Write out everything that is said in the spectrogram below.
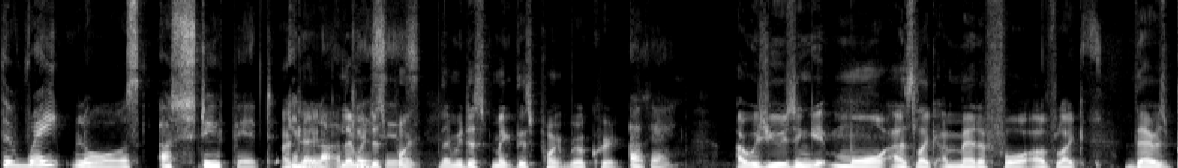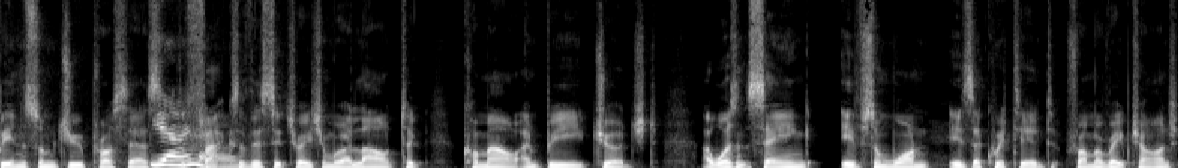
the rape laws are stupid in a lot of let cases. me just point. Let me just make this point real quick. Okay. I was using it more as like a metaphor of like there's been some due process. Yeah, the facts of this situation were allowed to come out and be judged. I wasn't saying if someone is acquitted from a rape charge,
